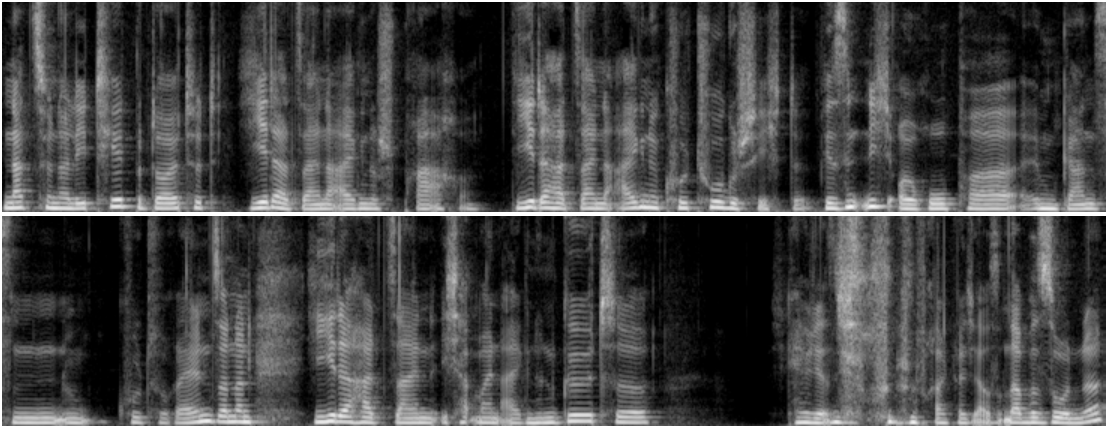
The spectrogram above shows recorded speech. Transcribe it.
Nationalität bedeutet, jeder hat seine eigene Sprache. Jeder hat seine eigene Kulturgeschichte. Wir sind nicht Europa im ganzen im kulturellen, sondern jeder hat sein, ich habe meinen eigenen Goethe. Ich kenne mich jetzt nicht so gut in Frankreich aus, aber so, ne?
